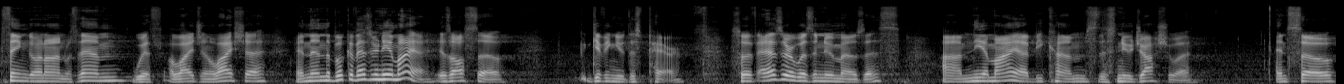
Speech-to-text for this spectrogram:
thing going on with them, with Elijah and Elisha. And then the book of Ezra Nehemiah is also giving you this pair. So if Ezra was a new Moses, um, Nehemiah becomes this new Joshua. And so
